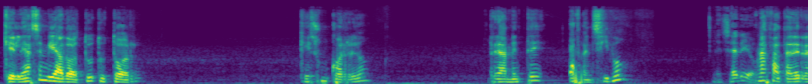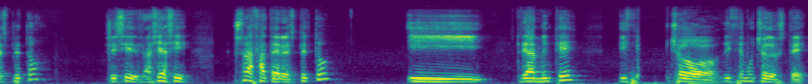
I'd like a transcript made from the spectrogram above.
que le has enviado a tu tutor, que es un correo realmente ofensivo. ¿En serio? Una falta de respeto. Sí, sí, así, así. Es una falta de respeto y realmente dice mucho, dice mucho de usted.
